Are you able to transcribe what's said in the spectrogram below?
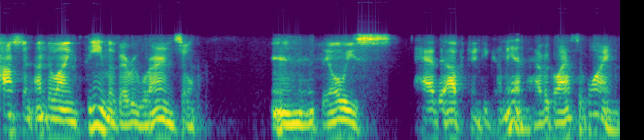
constant underlying theme of everywhere, and so and they always had the opportunity to come in, have a glass of wine.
